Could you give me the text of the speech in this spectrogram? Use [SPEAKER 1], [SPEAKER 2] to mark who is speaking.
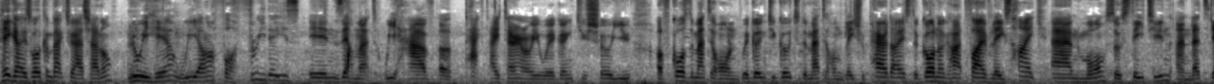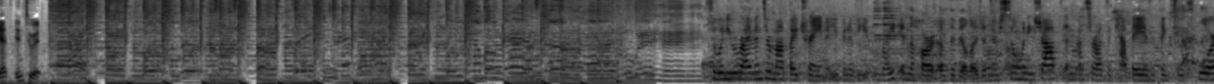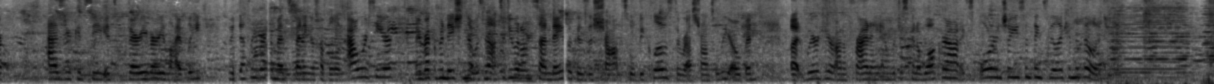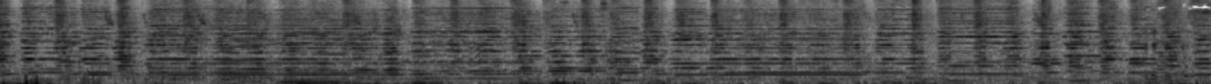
[SPEAKER 1] Hey guys, welcome back to our channel. Louis here. We are for three days in Zermatt. We have a packed itinerary. We're going to show you, of course, the Matterhorn. We're going to go to the Matterhorn Glacier Paradise, the Gornergrat Five Lakes hike and more. So stay tuned and let's get into it.
[SPEAKER 2] So when you arrive in Zermatt by train, you're going to be right in the heart of the village, and there's so many shops and restaurants and cafes and things to explore. As you can see, it's very, very lively. So I definitely recommend spending a couple of hours here. My recommendation though was not to do it on Sunday because the shops will be closed, the restaurants will be open. But we're here on a Friday and we're just going to walk around, explore, and show you some things we like in the village.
